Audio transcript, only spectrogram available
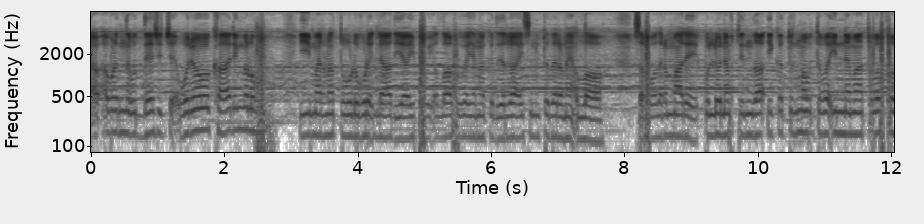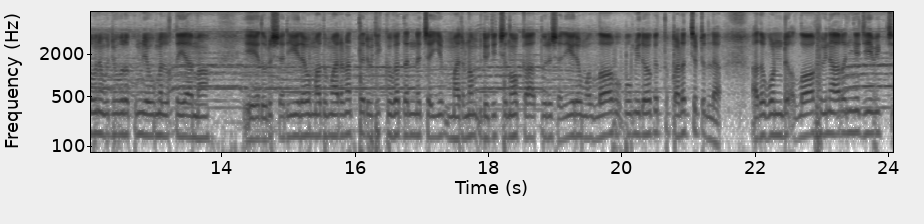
അവിടുന്ന് ഉദ്ദേശിച്ച ഓരോ കാര്യങ്ങളും ഈ മരണത്തോടുകൂടെ ഇല്ലാതെയായിപ്പോയി അള്ളാഹുവെ ഞങ്ങൾക്ക് ദീർഘായുസിനിട്ട് തരണേ അള്ളാ. സഹോദരന്മാരെ കുല്ലു നഫ്തിൻ ഇക്കത്തുൽ മൗത്ത് വ ഇന്നമാ തുവഫൗന ഉജൂറക്കും യൗമൽ ഖിയാമ. ഏതൊരു ശരീരവും അത് മരണത്തെ രുചിക്കുക തന്നെ ചെയ്യും. മരണം രുചിച്ചു നോക്കാത്തൊരു ശരീരവും അള്ളാഹു ഭൂമി ലോകത്ത് പടച്ചിട്ടില്ല. അതുകൊണ്ട് അള്ളാഹുവിനെ അറിഞ്ഞ് ജീവിച്ച്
